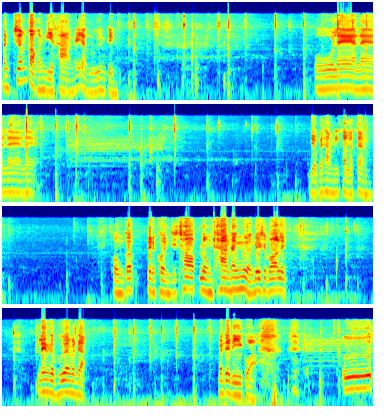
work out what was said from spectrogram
มันเชื่อมต่อกันกี่ทางเนี่ยอยากรู้จริงๆ โอ้แร่แร่แร่แร่เดี๋ยวไปทางนี้ก่อนละกัน ผมก็เป็นคนที่ชอบลงทางทั้งเหมืองโดยเฉพาะเลย เล่นกับเพื่อนมันจะมันจะดีกว่า อืด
